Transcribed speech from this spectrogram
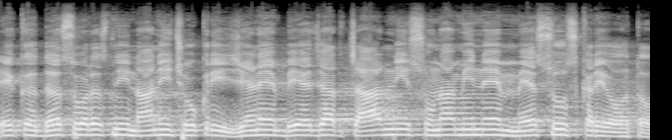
એક દસ વર્ષની નાની છોકરી જેણે બે હજાર ચારની સુનામીને મહેસૂસ કર્યો હતો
